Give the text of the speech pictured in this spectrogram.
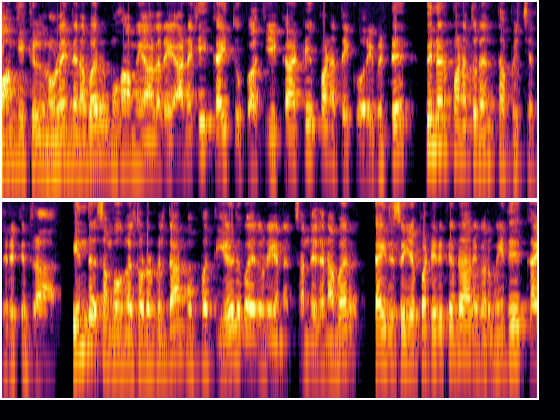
வாங்கிக்குள் நுழைந்த நபர் முகாமையாளரை அணுகி கை துப்பாக்கியை காட்டி பணத்தை கோரிவிட்டு பின்னர் பணத்துடன் தப்பிச் சென்றிருக்கின்றார். இந்த சம்பவங்கள் தொடர்பில் தான் முப்பத்தி ஏழு வயதுடைய சந்தேக நபர் கைது செய்யப்பட்டிருக்கின்றார். இவர் மீது கை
